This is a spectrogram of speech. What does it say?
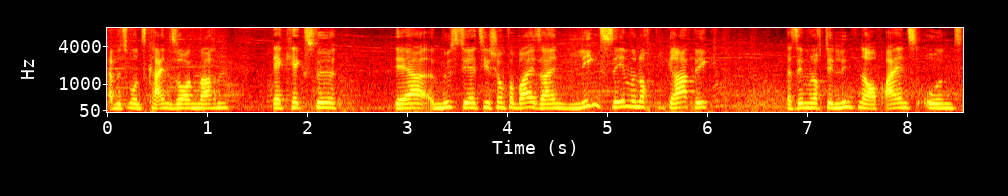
Da müssen wir uns keine Sorgen machen. Der Keksel, der müsste jetzt hier schon vorbei sein. Links sehen wir noch die Grafik. Da sehen wir noch den Lindner auf 1 und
